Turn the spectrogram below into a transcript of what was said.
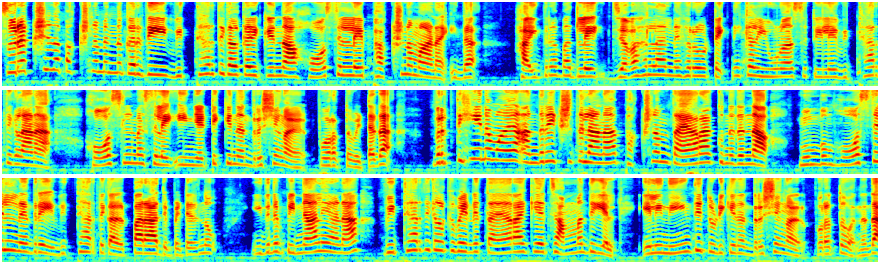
സുരക്ഷിത ഭക്ഷണമെന്ന് കരുതി വിദ്യാർത്ഥികൾ കഴിക്കുന്ന ഹോസ്റ്റലിലെ ഭക്ഷണമാണ് ഇത്. ഹൈദരാബാദിലെ ജവഹർലാൽ നെഹ്റു ടെക്നിക്കൽ യൂണിവേഴ്സിറ്റിയിലെ വിദ്യാർത്ഥികളാണ് ഹോസ്റ്റൽ മെസ്സിലെ ഈ ഞെട്ടിക്കുന്ന ദൃശ്യങ്ങൾ പുറത്തുവിട്ടത്. വൃത്തിഹീനമായ അന്തരീക്ഷത്തിലാണ് ഭക്ഷണം തയ്യാറാക്കുന്നതെന്ന് മുമ്പും ഹോസ്റ്റലിനെതിരെ വിദ്യാർത്ഥികൾ പരാതിപ്പെട്ടിരുന്നു. ഇതിന് പിന്നാലെയാണ് വിദ്യാർത്ഥികൾക്ക് വേണ്ടി തയ്യാറാക്കിയ ചമ്മന്തിയിൽ എലി നീന്തി തുടിക്കുന്ന ദൃശ്യങ്ങൾ പുറത്തു വന്നത്.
